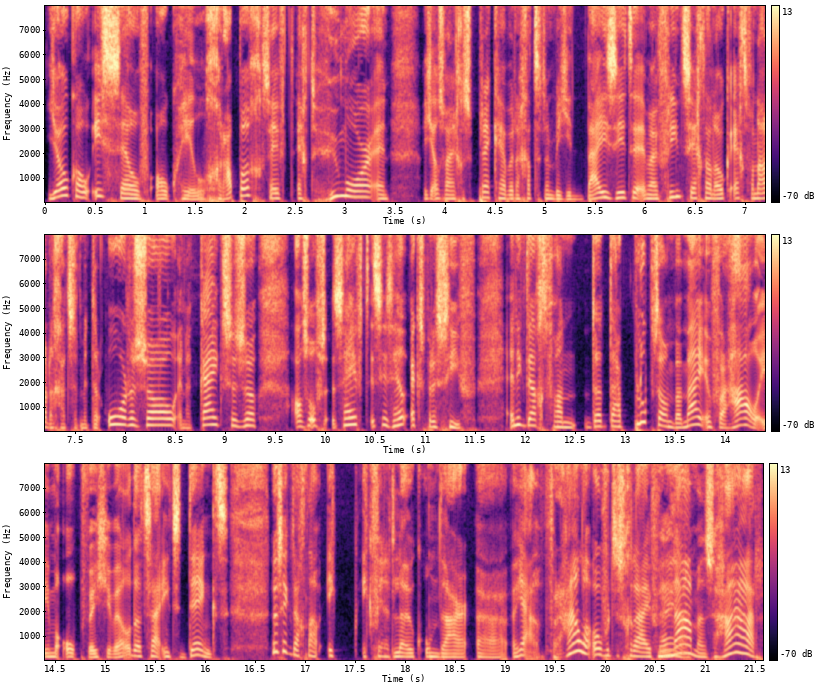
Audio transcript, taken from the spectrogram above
Joko is zelf ook heel grappig. Ze heeft echt humor. En weet je, als wij een gesprek hebben, dan gaat ze er een beetje bij zitten. En mijn vriend zegt dan ook echt van, nou, dan gaat ze met haar oren zo. En dan kijkt ze zo. Alsof ze, ze, heeft, ze is heel expressief. En ik dacht van, dat, daar ploept dan bij mij een verhaal in me op, weet je wel. Dat zij iets denkt. Dus ik dacht, nou, ik, ik vind het leuk om daar eh, ja, verhalen over te schrijven Ja, ja. namens haar.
